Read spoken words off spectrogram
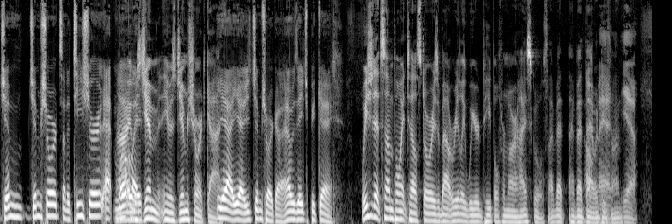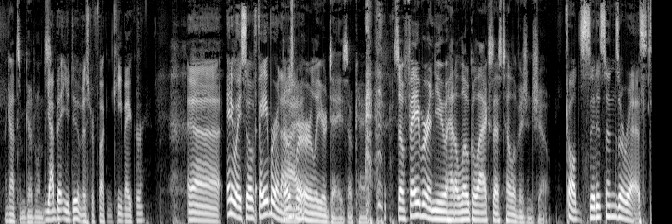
gym gym shorts and a t-shirt at mo- Uh, he like, was Jim. He was Jim Short guy. Yeah, yeah, he's gym short guy. That was HBK. We should at some point tell stories about really weird people from our high schools. I bet. I bet that Oh, would man, be fun. Yeah. I got some good ones. Yeah, I bet you do, Mister Fucking Keymaker. Uh, anyway, so Faber and Those I, Those were earlier days. Okay. so Faber and you had a local access television show. called Citizens Arrest,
